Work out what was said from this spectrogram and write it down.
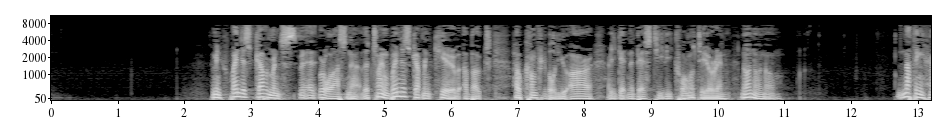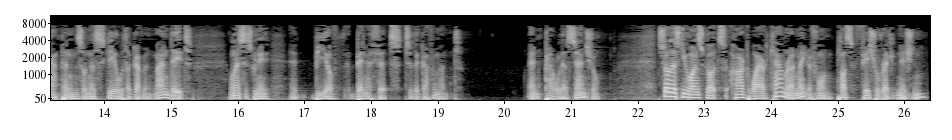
I mean, when does government, we're all asking that at the time, when does government care about how comfortable you are? Are you getting the best TV quality or, no, no, no. Nothing happens on this scale with a government mandate unless it's going to uh, be of benefit to the government and probably essential. So this new one's got hardwired camera and microphone plus facial recognition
